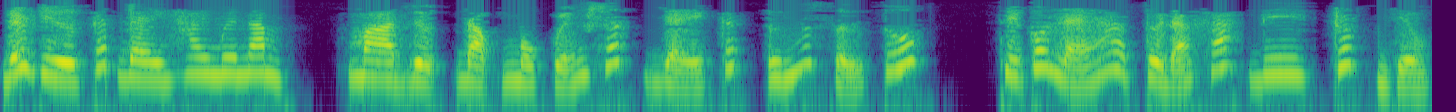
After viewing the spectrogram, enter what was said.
Nếu như cách đây 20 năm mà được đọc một quyển sách dạy cách ứng xử tốt, thì có lẽ tôi đã khác đi rất nhiều.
